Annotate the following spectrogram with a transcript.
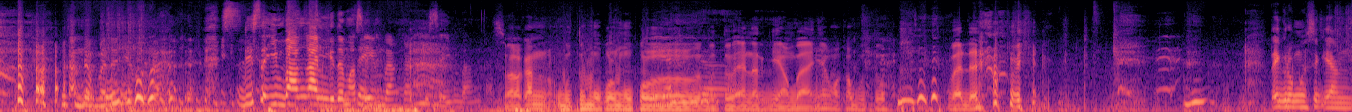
karena badannya diseimbangkan gitu maksudnya Diseimbangkan. diseimbangkan Soal kan butuh mukul-mukul, butuh energi yang banyak, maka butuh badan. Tapi grup musik yang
